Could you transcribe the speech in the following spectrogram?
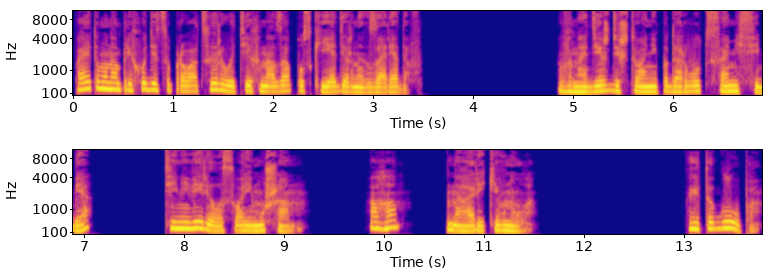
Поэтому нам приходится провоцировать их на запуск ядерных зарядов. В надежде, что они подорвут сами себя? Ти не верила своим ушам. «Ага», — Наари кивнула. «Это глупо»,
